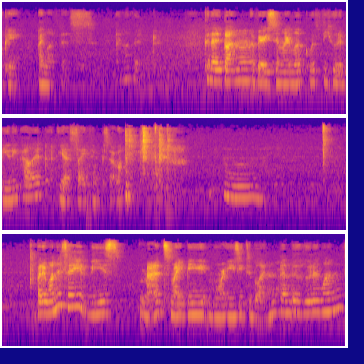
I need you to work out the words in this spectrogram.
Okay, I love this. I love it. Could I have gotten a very similar look with the Huda Beauty palette? Yes, I think so. Hmm. But I want to say these mattes might be more easy to blend than the Huda ones.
